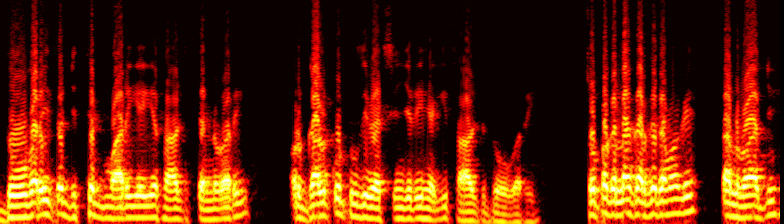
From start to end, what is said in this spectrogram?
ਦੋ ਵਾਰੀ ਤਾਂ ਜਿੱਥੇ ਬਿਮਾਰੀ ਆਈ ਹੈ ਸਾਲ 'ਚ ਤਿੰਨ ਵਾਰੀ ਔਰ ਗਲਘੋਟੂ ਦੀ ਵੈਕਸੀਨ ਜਿਹੜੀ ਹੈਗੀ ਸਾਲ 'ਚ ਦੋ ਵਾਰੀ। ਸੋ ਆਪਾਂ ਗੱਲਾਂ ਕਰਦੇ ਰਵਾਂਗੇ। ਧੰਨਵਾਦ ਜੀ।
